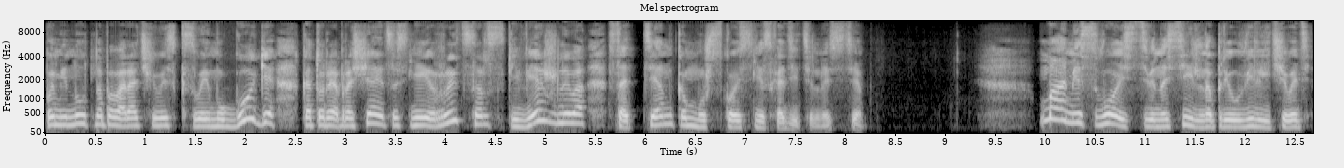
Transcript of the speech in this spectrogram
поминутно поворачиваясь к своему Гоге, который обращается с ней рыцарски вежливо с оттенком мужской снисходительности. Маме свойственно сильно преувеличивать.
